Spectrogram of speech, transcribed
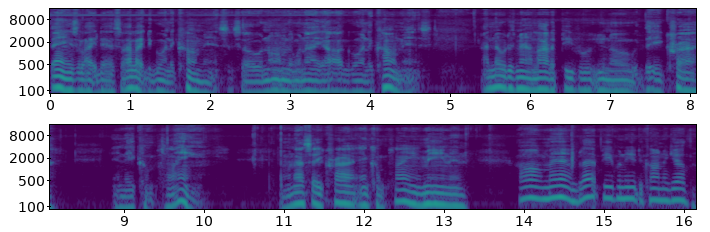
things like that. So I like to go in the comments. So normally when I uh, go in the comments, I notice, man, a lot of people, you know, they cry and they complain. And when I say cry and complain, meaning, oh man, black people need to come together.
